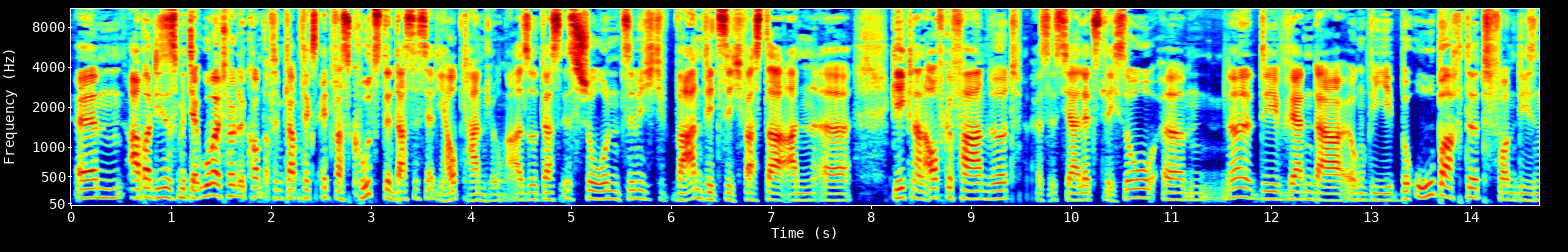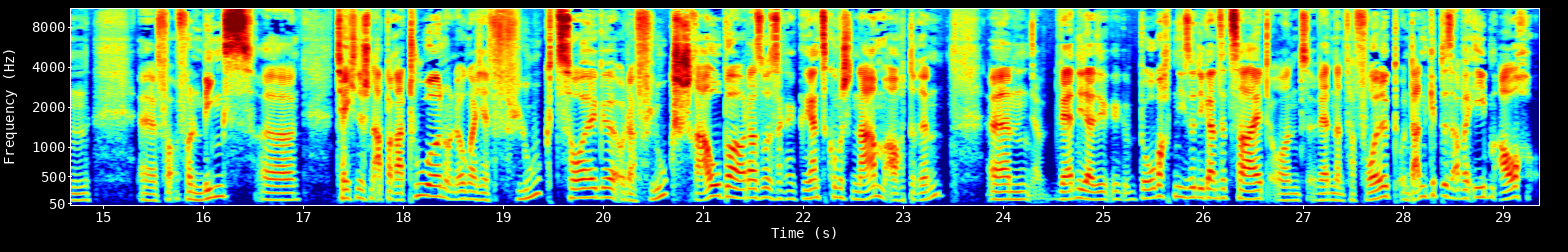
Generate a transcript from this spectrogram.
Ähm, aber dieses mit der Urwaldhölle kommt auf dem Klappentext etwas kurz, denn das ist ja die Haupthandlung. Also das ist schon ziemlich wahnwitzig, was da an äh, Gegnern aufgefahren wird. Es ist ja letztlich so, ähm, ne, die werden da irgendwie beobachtet von diesen, äh, von, von Minks äh, technischen Apparaturen und irgendwelche Flugzeuge oder Flugschrauber oder so, das ist ganz komische Namen auch drin. Ähm, werden die da beobachten die so die ganze Zeit und werden dann verfolgt. Und dann gibt es aber eben auch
